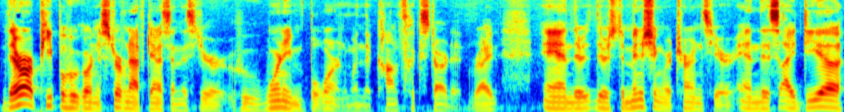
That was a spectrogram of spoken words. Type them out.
there are people who are going to serve in Afghanistan this year who weren't even born when the conflict started, right? And there, there's diminishing returns here, and this idea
